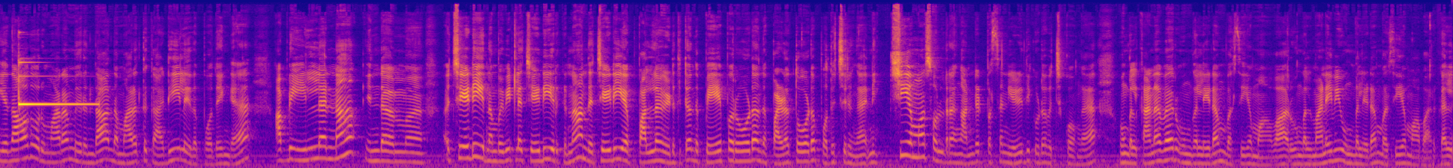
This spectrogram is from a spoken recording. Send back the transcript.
ஏதாவது ஒரு மரம் இருந்தால் அந்த மரத்துக்கு அடியில் இதை புதைங்க. அப்படி இல்லைன்னா இந்த ம, செடி நம்ம வீட்டில் செடி இருக்குன்னா அந்த செடியை பள்ளம் எடுத்துகிட்டு அந்த பேப்பரோடு அந்த பழத்தோடு புதைச்சிருங்க. நிச்சயமாக சொல்கிறேங்க ஹண்ட்ரட் பர்சன்ட் எழுதி கூட வச்சுக்கோங்க. உங்கள் கணவர் உங்களிடம் வசியமாவார். உங்கள் மனைவி உங்களிடம் வசியமாவார்கள்.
